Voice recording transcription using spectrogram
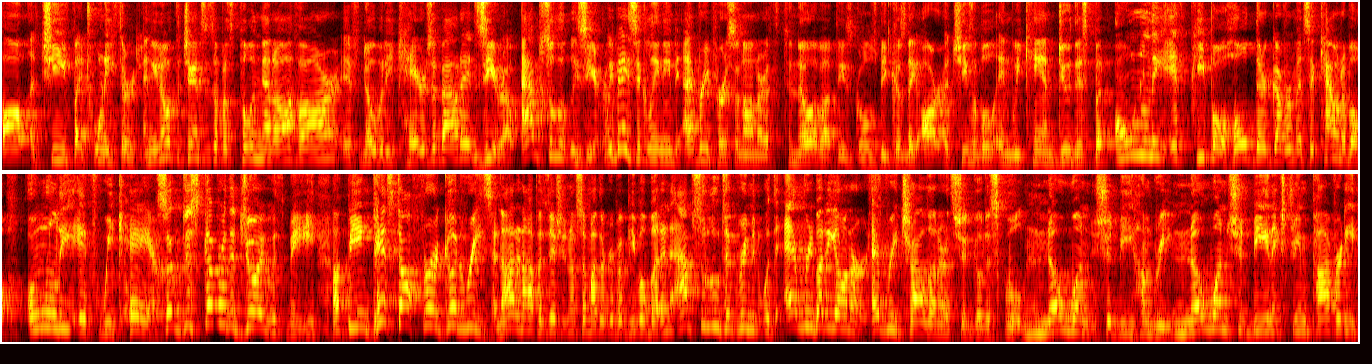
all achieve by 2030. And you know what the chances of us pulling that off are if nobody cares about it? Zero. Absolutely zero. We basically need every person on Earth to know about these goals because they are achievable and we can do this, but only if people hold their governments accountable, only if we care. So discover the joy with me of being pissed off for a good reason. Not in opposition of some other group of people, but in absolute agreement with everybody on Earth. Every child on Earth Earth should go to school. No one should be hungry. No one should be in extreme poverty,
